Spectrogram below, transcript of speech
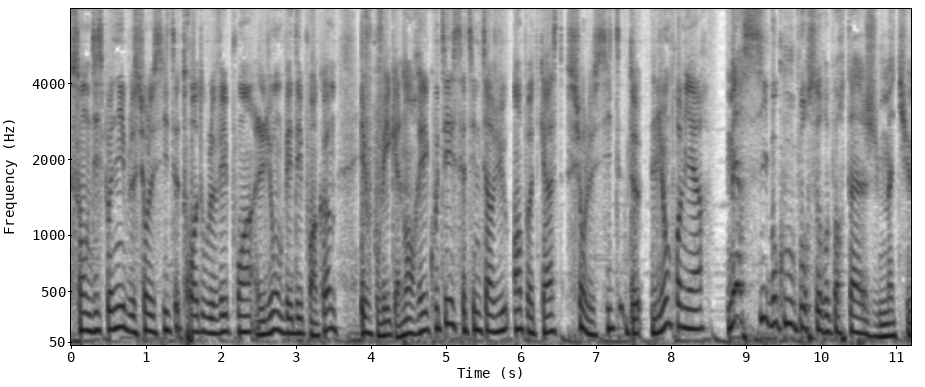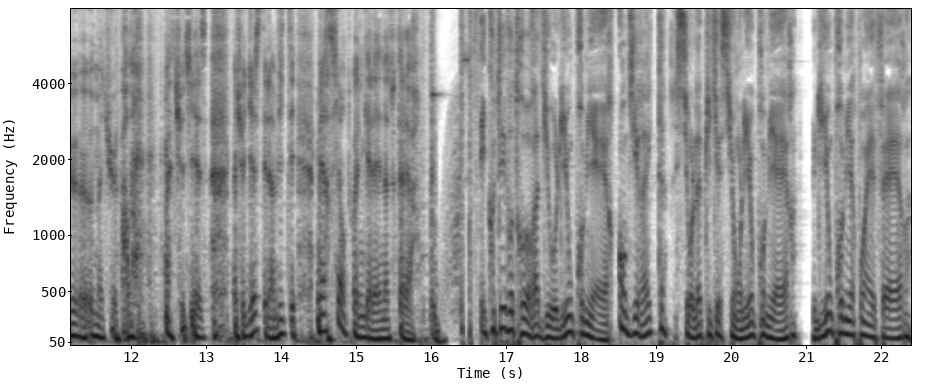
sont disponibles sur le site www.lyonbd.com et vous pouvez également réécouter cette interview en podcast sur le site de Lyon Première. Merci beaucoup pour ce reportage, Mathieu. euh, Mathieu, pardon. Mathieu Diaz. Mathieu Diaz, c'était l'invité. Merci Antoine Galen. À tout à l'heure. Écoutez votre radio Lyon Première en direct sur l'application Lyon Première, lyonpremière.fr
